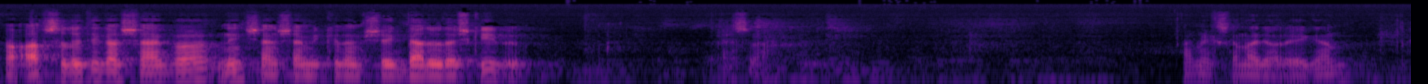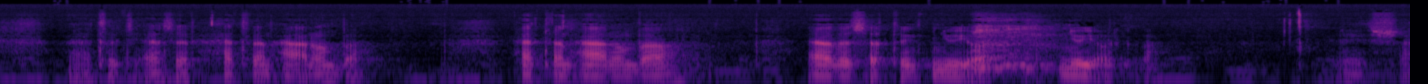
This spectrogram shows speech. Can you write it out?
A abszolút igazságban nincsen semmi különbség belül és kívül. Ez van. Emlékszem nagyon régen, lehet, hogy 1073-ban, 73-ban elvezettünk New York, New Yorkba. És uh,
